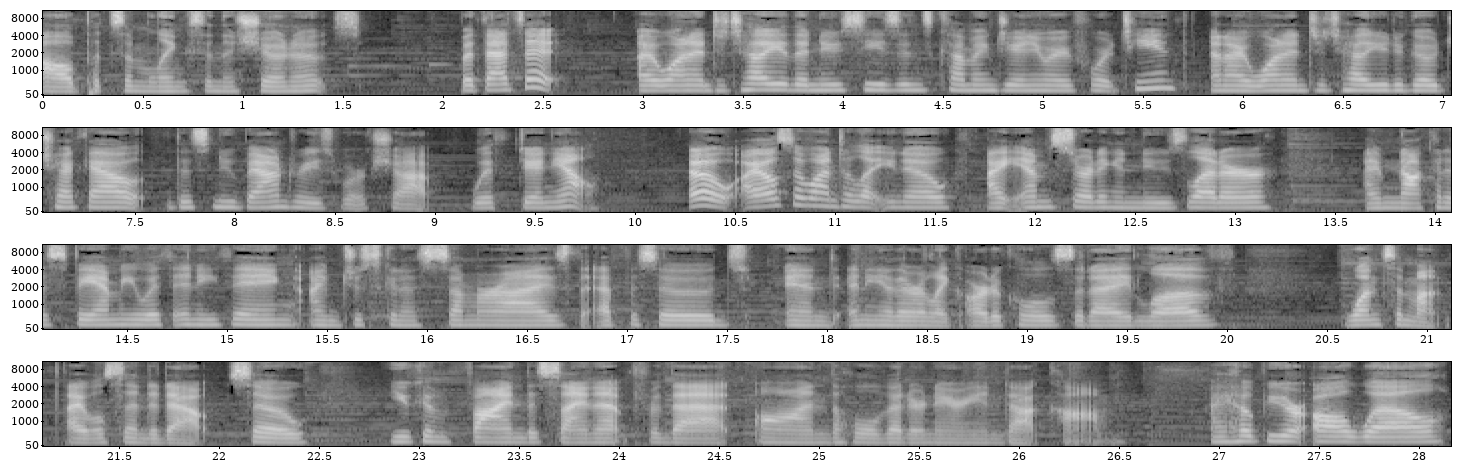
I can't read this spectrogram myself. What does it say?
I'll put some links in the show notes. But that's it. I wanted to tell you the new season's coming January 14th, and I wanted to tell you to go check out this new boundaries workshop with Danielle. Oh, I also wanted to let you know I am starting a newsletter. I'm not going to spam you with anything. I'm just going to summarize the episodes and any other like articles that I love once a month. I will send it out. So you can find the sign up for that on thewholeveterinarian.com. I hope you're all well.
